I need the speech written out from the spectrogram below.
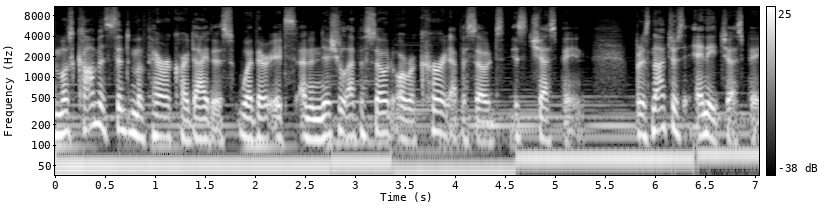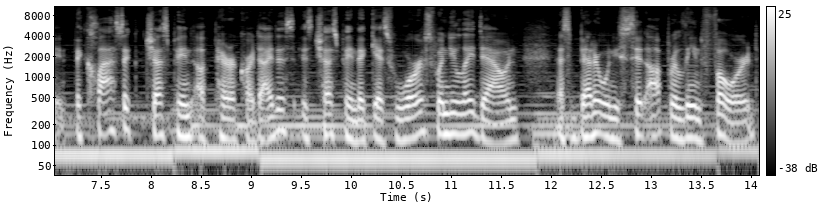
The most common symptom of pericarditis, whether it's an initial episode or recurrent episodes, is chest pain. But it's not just any chest pain. The classic chest pain of pericarditis is chest pain that gets worse when you lay down, that's better when you sit up or lean forward,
